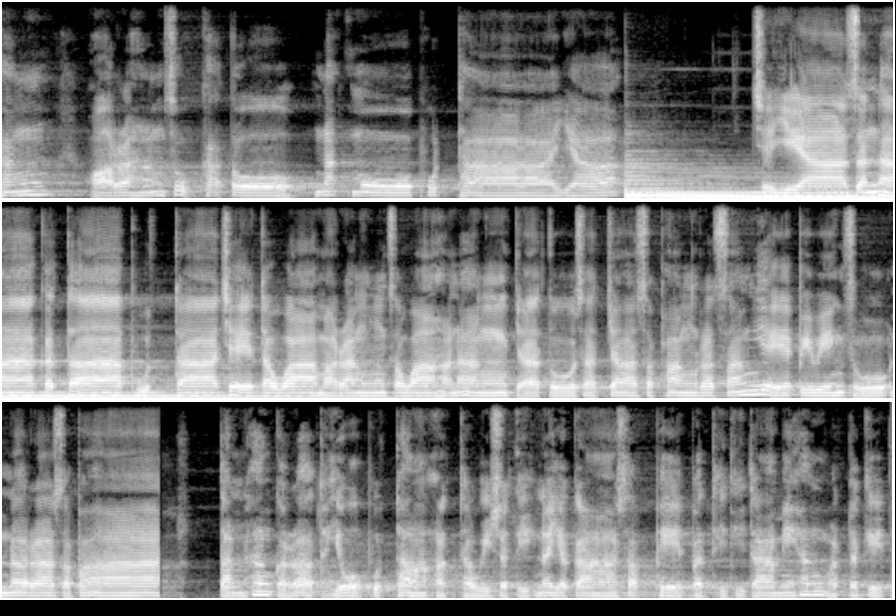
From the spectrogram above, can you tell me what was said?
ขังอรหังสุขโต นะโมพุทธายะ ชยาสนากตาพุทธาเชตวามรังสวาหนังจตุสัจจาสพังรสังเยปิวิงสุนราสภาตันหังกราทโยพุทธาอัตถวิสตินยกาสัพเพปฏิทิตามิหังมัตตเกเต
